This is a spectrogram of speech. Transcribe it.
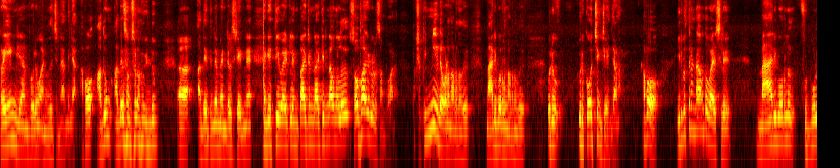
ട്രെയിൻ ചെയ്യാൻ പോലും അനുവദിച്ചിട്ടുണ്ടായിരുന്നില്ല. അപ്പോൾ അതും അതേ സംബന്ധിച്ചോളം വീണ്ടും അദ്ദേഹത്തിന്റെ മെന്റൽ സ്റ്റേറ്റിനെ നെഗറ്റീവായിട്ടുള്ള ഇമ്പാക്റ്റ് ഉണ്ടാക്കിയിട്ടുണ്ടാവും എന്നുള്ളത് സ്വാഭാവികമുള്ളൊരു സംഭവമാണ്. പക്ഷെ പിന്നീട് അവിടെ നടന്നത് മാരിബോറിൽ നടന്നത് ഒരു ഒരു കോച്ചിങ് ചേഞ്ചാണ് അപ്പോൾ ഇരുപത്തിരണ്ടാമത്തെ വയസ്സിൽ മാരിബോറിൽ ഫുട്ബോൾ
